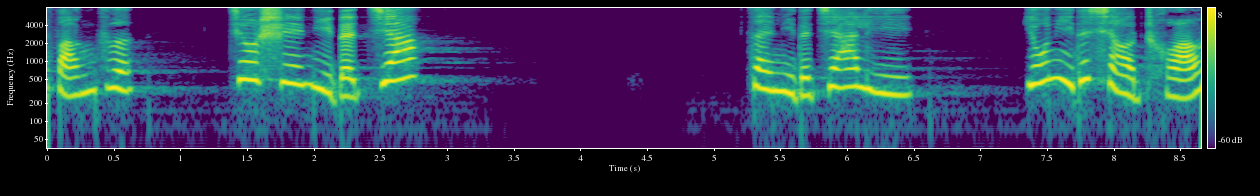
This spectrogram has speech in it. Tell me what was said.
房子就是你的家。在你的家里有你的小床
